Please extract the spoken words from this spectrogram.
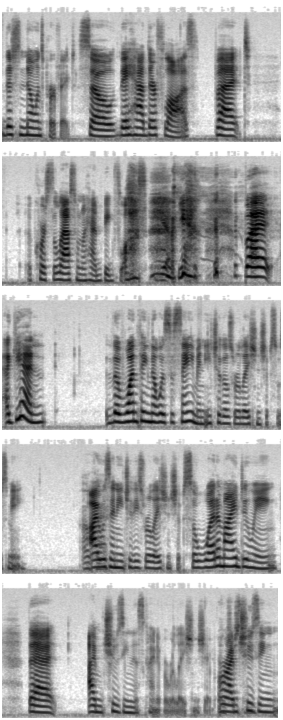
there's no one's perfect so they had their flaws but of course the last one had big flaws Yeah. yeah but again the one thing that was the same in each of those relationships was me I was in each of these relationships. So what am I doing that I'm choosing this kind of a relationship or I'm choosing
